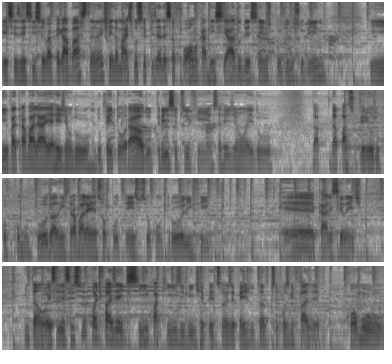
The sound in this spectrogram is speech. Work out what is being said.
Esse exercício aí vai pegar bastante, ainda mais se você fizer dessa forma, cadenciado, descendo, explodindo, subindo. E vai trabalhar aí a região do, do peitoral, do tríceps, enfim, essa região aí do, da, da parte superior do corpo como um todo, além de trabalhar a sua potência, o seu controle, enfim. É, cara, excelente. Então, esse exercício você pode fazer aí de 5 a 15, 20 repetições, depende do tanto que você conseguir fazer. Como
